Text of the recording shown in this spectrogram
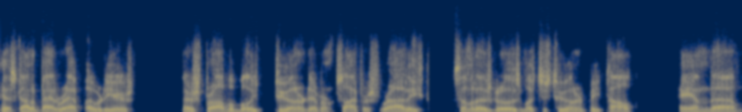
has got a bad rap over the years. There's probably 200 different cypress varieties. Some of those grow as much as 200 feet tall. And um,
